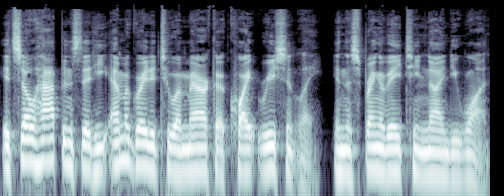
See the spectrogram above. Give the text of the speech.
It so happens that he emigrated to America quite recently, in the spring of 1891,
